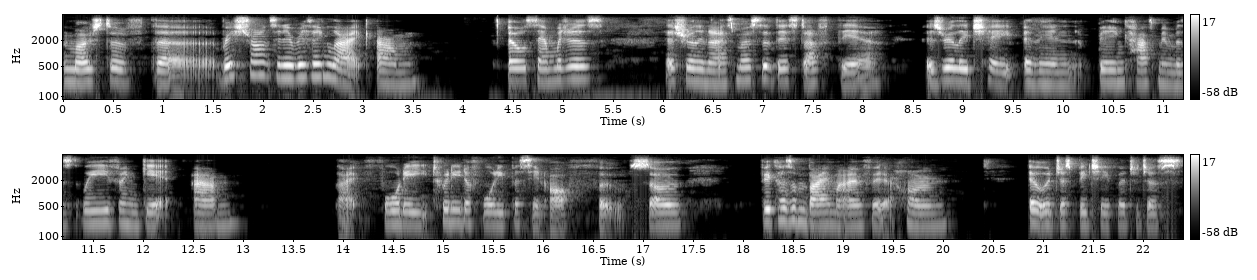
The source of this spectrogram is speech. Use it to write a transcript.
most of the restaurants and everything, like um, Earl sandwiches, that's really nice. Most of their stuff there is really cheap, and then being cast members, we even get um, like 40, 20 to 40 percent off food. So because I'm buying my own food at home, it would just be cheaper to just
